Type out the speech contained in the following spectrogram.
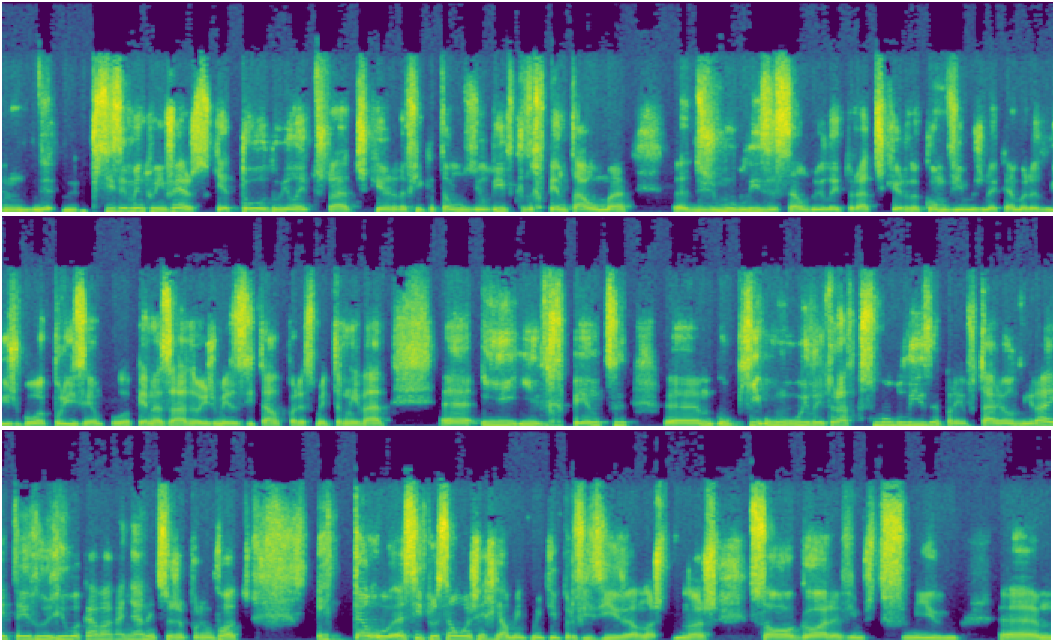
um, precisamente o inverso, que é todo o eleitorado de esquerda fica tão desiludido que de repente há uma uh, desmobilização do eleitorado de esquerda, como vimos na Câmara de Lisboa, por exemplo, apenas há dois meses e tal, parece uma eternidade, uh, e, e, de repente um, o, que, o eleitorado que se mobiliza para votar é o direita e Rui Rio acaba a ganhar nem que seja por um voto. Então, a situação hoje é realmente muito imprevisível. Nós, nós só agora vimos definido um,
